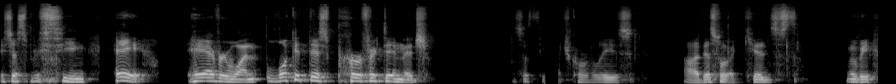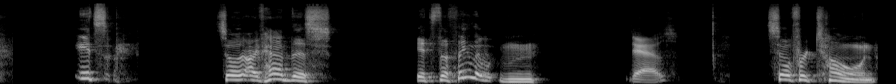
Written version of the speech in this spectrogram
It's just seeing, hey, hey, everyone, look at this perfect image. It's a theatrical release. Uh, this was a kids movie. It's so I've had this. It's the thing that. Mm, Yes. so for tone,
